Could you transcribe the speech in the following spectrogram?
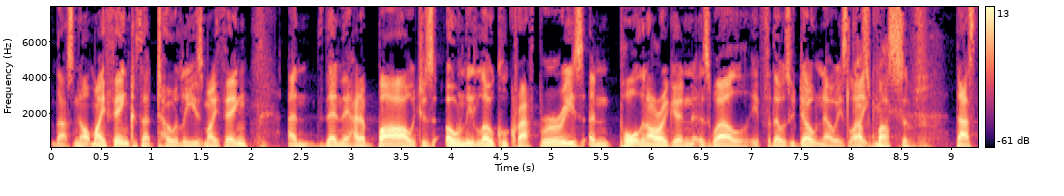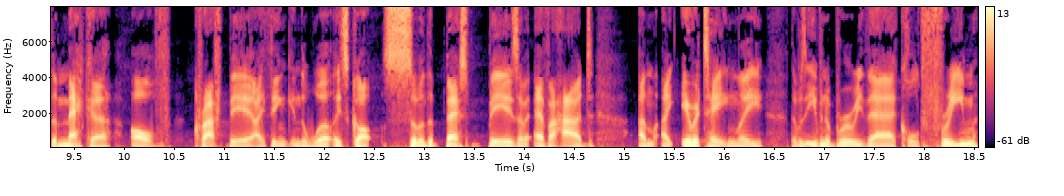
That's not my thing because that totally is my thing. And then they had a bar which is only local craft breweries, and Portland, Oregon, as well. If for those who don't know, is like That's massive. that's the mecca of craft beer. I think in the world, it's got some of the best beers I've ever had. And like irritatingly, there was even a brewery there called Freem,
